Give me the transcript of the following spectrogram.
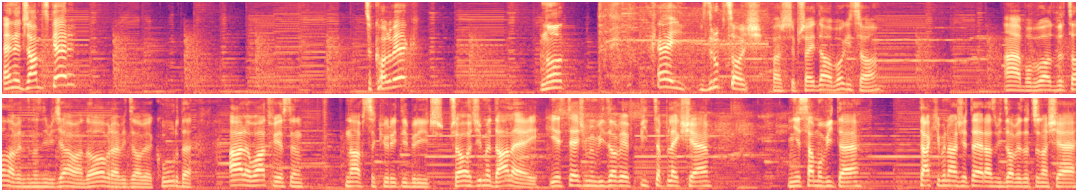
Any jumpscare? Cokolwiek? No, Hej, zrób coś. Patrzcie, przejdę obok i co? A, bo była odwrócona, więc nas nie widziała. Dobra, widzowie, kurde. Ale łatwy jest ten FNAF Security Breach. Przechodzimy dalej. Jesteśmy, widzowie, w Pizzaplexie. Niesamowite. W takim razie teraz, widzowie, zaczyna się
